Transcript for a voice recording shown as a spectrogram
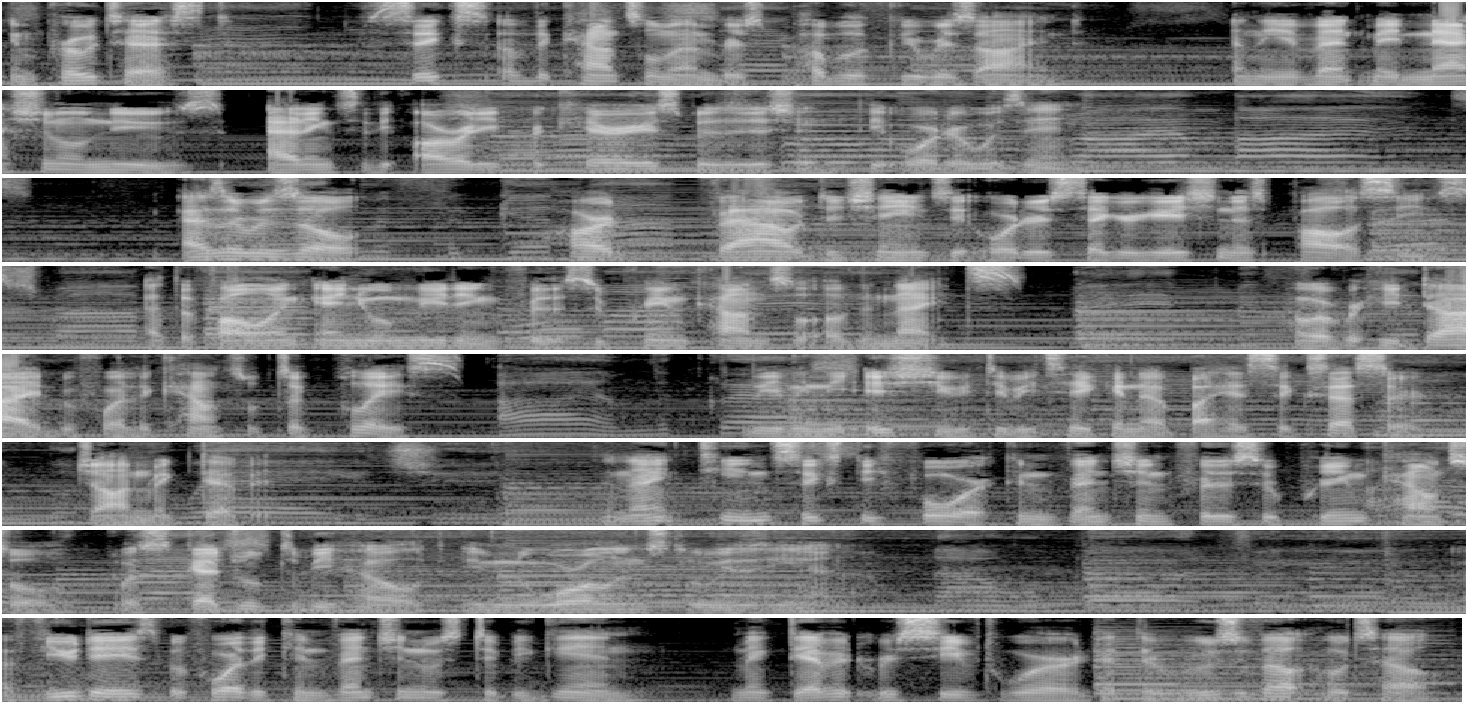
In protest, six of the council members publicly resigned, and the event made national news, adding to the already precarious position the order was in. As a result, Hart vowed to change the order's segregationist policies at the following annual meeting for the Supreme Council of the Knights. However, he died before the council took place, leaving the issue to be taken up by his successor, John McDevitt. The 1964 convention for the Supreme Council was scheduled to be held in New Orleans, Louisiana. A few days before the convention was to begin, McDevitt received word that the Roosevelt Hotel,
